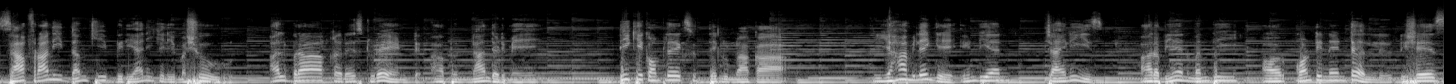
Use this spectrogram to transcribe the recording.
जाफरानी दम की बिरयानी के लिए मशहूर अलब्राक रेस्टोरेंट अब नांदेड़ में। डी कॉम्प्लेक्स देगलुना का यहाँ मिलेंगे इंडियन चाइनीज़ अरबियन मंदी और कॉन्टिनेंटल डिशेस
